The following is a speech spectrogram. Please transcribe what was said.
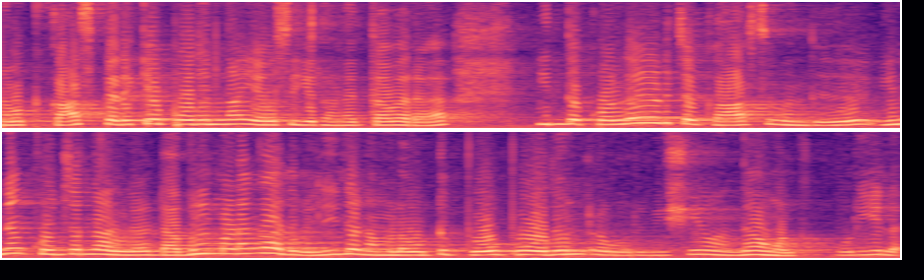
நமக்கு காசு கிடைக்க போதுன்னு தான் யோசிக்கிறானே தவிர இந்த கொள்ளையடிச்ச காசு வந்து இன்னும் கொஞ்ச நாள்ல டபுள் மடங்காக அது வெளியில நம்மளை விட்டு போக போகுதுன்ற ஒரு விஷயம் வந்து அவங்களுக்கு புரியல.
